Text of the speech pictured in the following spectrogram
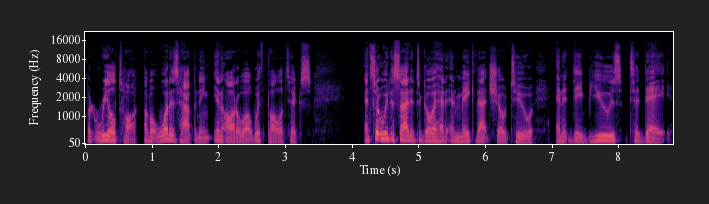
but real talk about what is happening in Ottawa with politics. And so we decided to go ahead and make that show too, and it debuts today.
